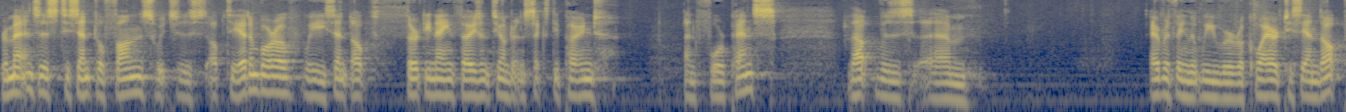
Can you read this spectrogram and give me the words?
remittances to central funds, which is up to Edinburgh, we sent up £39,260 and four pence. That was um, everything that we were required to send up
